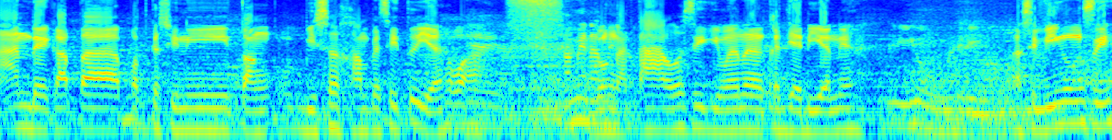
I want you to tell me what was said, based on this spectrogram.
andai kata podcast ini tang bisa sampai situ ya wah. Amin, gue amin. nggak tahu sih gimana kejadiannya. Bingung, bingung. masih bingung sih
